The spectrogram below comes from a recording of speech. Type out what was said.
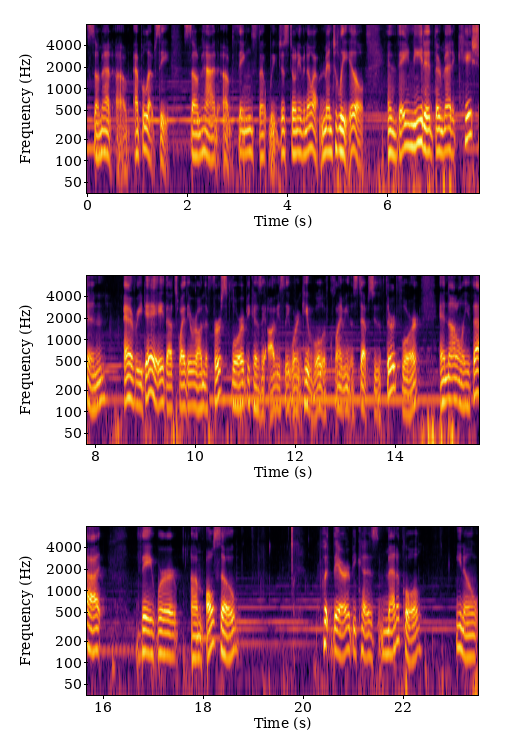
Some had um, epilepsy. Some had um, things that we just don't even know about, mentally ill. And they needed their medication every day. That's why they were on the first floor because they obviously weren't capable of climbing the steps to the third floor. And not only that, they were um, also put there because medical you know,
